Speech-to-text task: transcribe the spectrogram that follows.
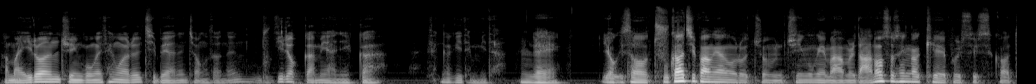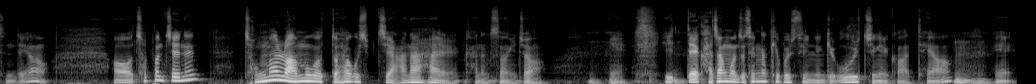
아마 이런 주인공의 생활을 지배하는 정서는 무기력감이 아닐까 생각이 됩니다. 네. 여기서 두 가지 방향으로 좀 주인공의 마음을 나눠서 생각해 볼 수 있을 것 같은데요. 어, 첫 번째는 정말로 아무것도 하고 싶지 않아 할 가능성이죠. 예. 이때 가장 먼저 생각해 볼 수 있는 게 우울증일 것 같아요. 음, 음. 예,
